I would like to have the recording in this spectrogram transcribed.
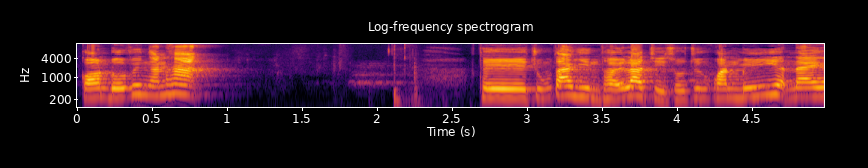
Còn đối với ngắn hạn thì chúng ta nhìn thấy là chỉ số chứng khoán Mỹ hiện nay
